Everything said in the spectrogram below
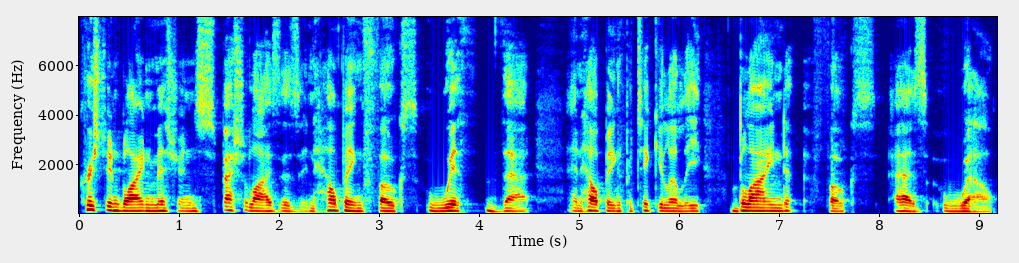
Christian Blind Mission specializes in helping folks with that and helping particularly blind folks as well.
